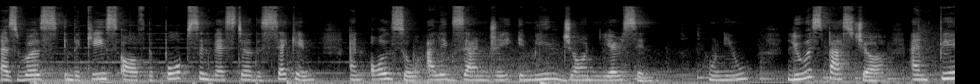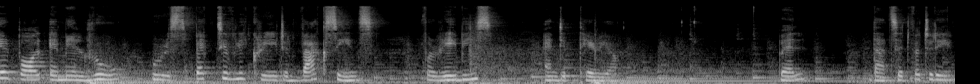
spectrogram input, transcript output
as was in the case of the Pope Sylvester II and also Alexandre Emile John Yersin, who knew Louis Pasteur and Pierre Paul Emile Roux, who respectively created vaccines for rabies and diphtheria. Well, that's it for today.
